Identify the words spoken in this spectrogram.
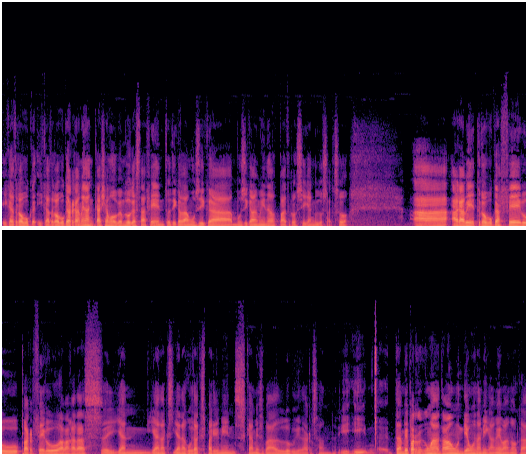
i, que trobo que, i que trobo que realment encaixa molt bé amb el que està fent, tot i que la música musicalment el patró sigui anglosaxó. Uh, ara bé, trobo que fer-ho per fer-ho a vegades hi ha, hi, ha, hi ha hagut experiments que més val oblidar-se'n I, i eh, també perquè comentàvem un dia amb una amiga meva no? que,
